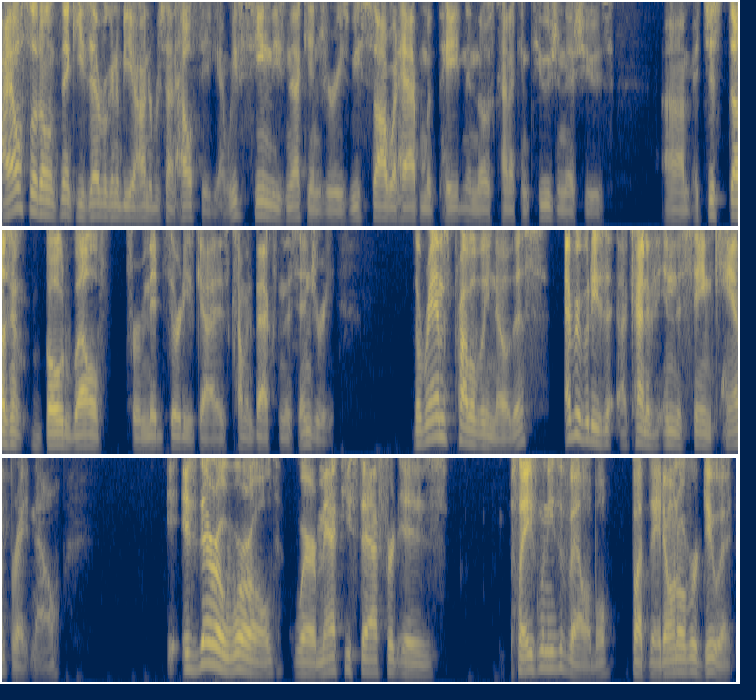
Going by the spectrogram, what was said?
I also don't think he's ever going to be 100% healthy again. We've seen these neck injuries. We saw what happened with Peyton and those kind of contusion issues. Um, it just doesn't bode well for mid 30s guys coming back from this injury. The Rams probably know this. Everybody's uh, kind of in the same camp right now. Is there a world where Matthew Stafford is plays when he's available, but they don't overdo it,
